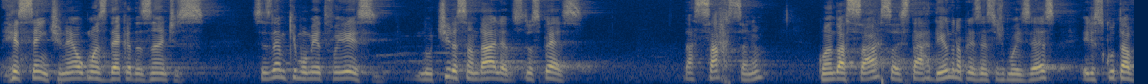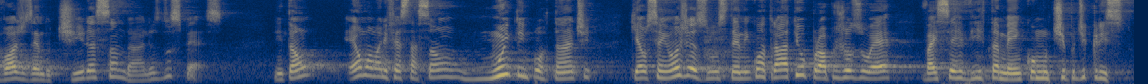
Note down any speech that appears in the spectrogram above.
recente, né, algumas décadas antes. Vocês lembram que momento foi esse? No tira a sandália dos teus pés? Da sarça, né? Quando a sarça está ardendo na presença de Moisés, ele escuta a voz dizendo: Tira as sandálias dos pés. Então, é uma manifestação muito importante que é o Senhor Jesus tendo encontrado e o próprio Josué vai servir também como um tipo de Cristo.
